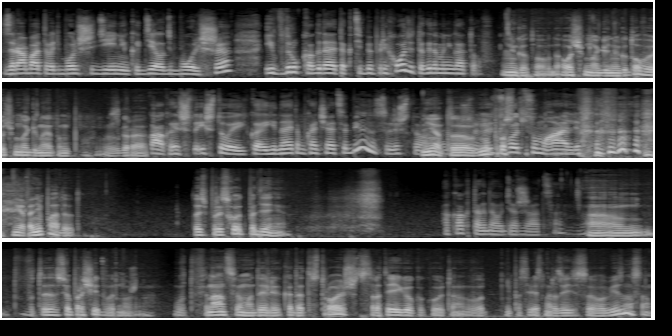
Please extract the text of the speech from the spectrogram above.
зарабатывать больше денег и делать больше, и вдруг, когда это к тебе приходит, ты к этому не готов. Не готов, да. Очень многие не готовы, и очень многие на этом сгорают. Как? И что? И, что? и, и на этом кончается бизнес или что? Нет, что, ну люди просто... с ума или что? Нет, они падают. То есть происходит падение. А как тогда удержаться? А, вот это все просчитывать нужно. Вот финансовые модели, когда ты строишь стратегию какую-то, вот непосредственно развития своего бизнеса,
